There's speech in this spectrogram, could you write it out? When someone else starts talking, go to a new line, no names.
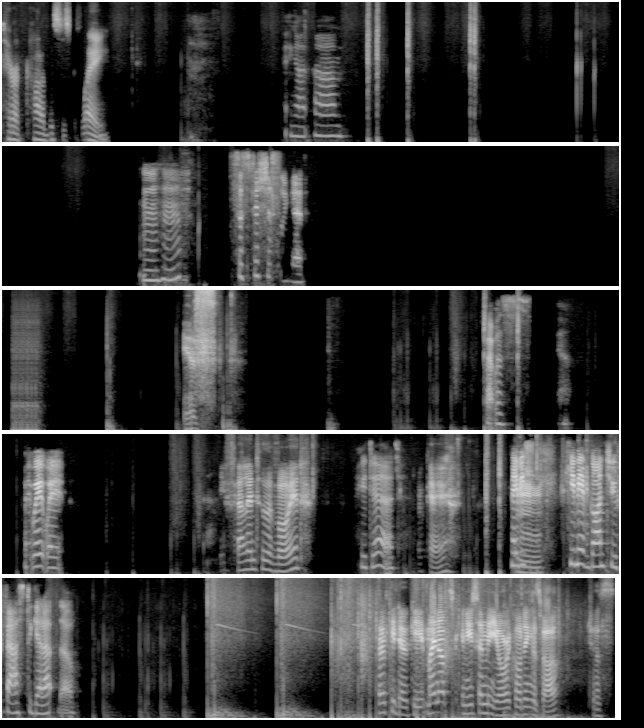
terracotta. This is clay.
Hang on. Um. Mm-hmm. Suspiciously good.
Yes.
That was. Yeah. Wait, wait, wait.
Fell into the void?
He did.
Okay.
Maybe he, hmm. he may have gone too fast to get up, though.
Okie dokie. Minox, can you send me your recording as well? Just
